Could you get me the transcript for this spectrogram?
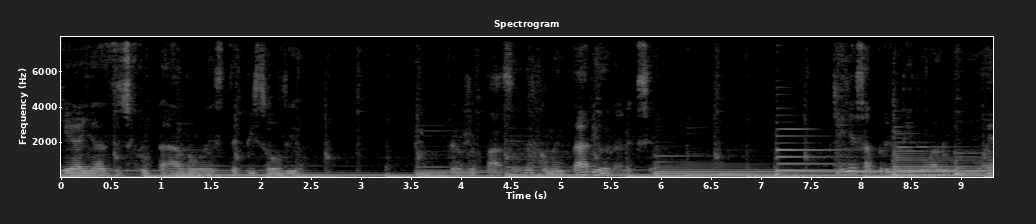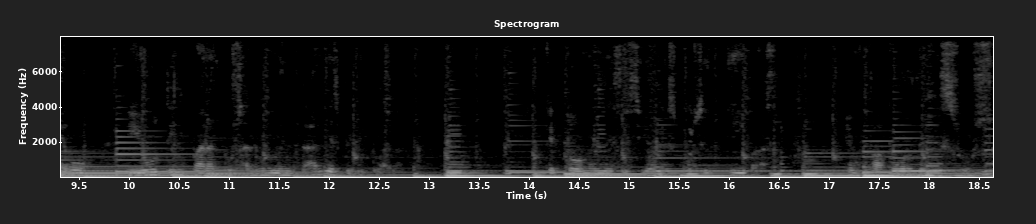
que hayas disfrutado este episodio del repaso, del comentario de la lección. Hayas aprendido algo nuevo y útil para tu salud mental y espiritual. Que tomes decisiones positivas en favor de Jesús.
